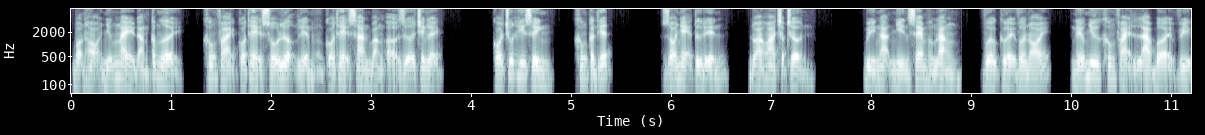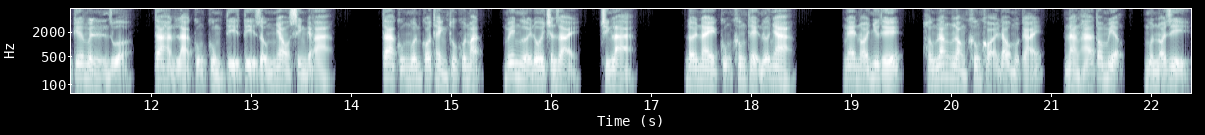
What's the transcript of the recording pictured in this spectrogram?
bọn họ những này đẳng cấp người, không phải có thể số lượng liền có thể san bằng ở giữa trên lệnh có chút hy sinh, không cần thiết. Gió nhẹ từ đến đoá hoa chập trờn bị ngạn nhìn xem hồng lăng vừa cười vừa nói, nếu như không phải là bởi vì kia người liền rủa, ta hẳn là cũng cùng tỷ tỷ giống nhau xinh đẹp a. À. ta cũng muốn có thành thục khuôn mặt, mê người đôi chân dài, chính là đời này cũng không thể nữa nha. Nghe nói như thế, hồng lăng lòng không khỏi đau một cái, nàng há to miệng, muốn nói gì,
